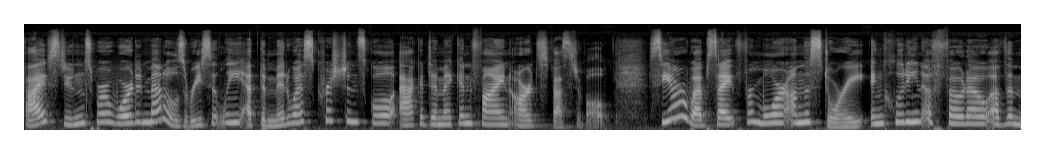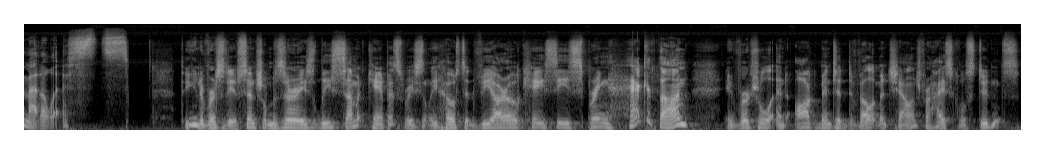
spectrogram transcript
Five students were awarded medals recently at the Midwest Christian School Academic and Fine Arts Festival. See our website for more on the story, including a photo of the medalists. The University of Central Missouri's Lee's Summit campus recently hosted VRO KC's Spring Hackathon, a virtual and augmented development challenge for high school students.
